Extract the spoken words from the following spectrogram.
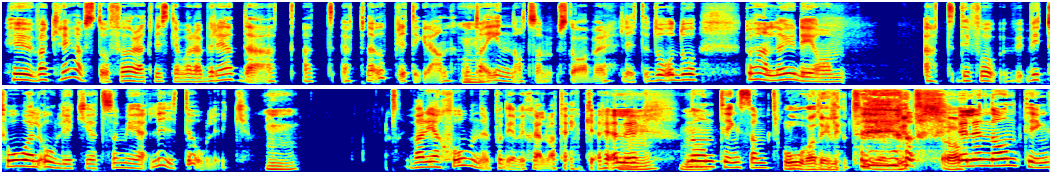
hur, vad krävs då för att vi ska vara beredda att, att öppna upp lite grann och mm. ta in något som skaver lite? Då, då, då handlar ju det om att det får, vi tål olikhet som är lite olik. Mm variationer på det vi själva tänker. Eller mm, mm. någonting som... Åh, oh, vad det lät. Ja. eller någonting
